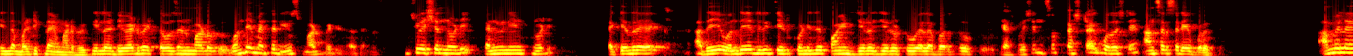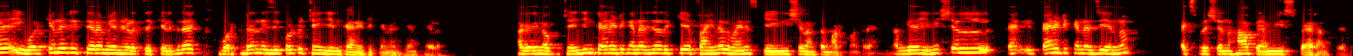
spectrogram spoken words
ಇಂದ ಮಲ್ಟಿಪ್ಲೈ ಮಾಡಬೇಕು. ಇಲ್ಲ ಡಿವೈಡ್ ಬೈ ತೌಸಂಡ್ ಮಾಡೋದು ಒಂದೇ ಮೆಥಡ್ ಯೂಸ್ ಮಾಡಬೇಡಿ. ಅದನ್ನು ಸಿಚುವೇಶನ್ ನೋಡಿ ಕನ್ವೀನಿಯಂಟ್ ನೋಡಿ. ಯಾಕೆಂದ್ರೆ ಅದೇ ಒಂದೇ ರೀತಿ ಇಟ್ಕೊಂಡಿದ್ರೆ ಪಾಯಿಂಟ್ ಜೀರೋ ಜೀರೋ ಟೂ ಎಲ್ಲ ಬರೆದು ಕ್ಯಾಲ್ಕುಲೇಷನ್ ಸ್ವಲ್ಪ ಕಷ್ಟ ಆಗ್ಬೋದು ಅಷ್ಟೇ. ಆನ್ಸರ್ ಸರಿಯಾಗಿ ಬರುತ್ತೆ. ಆಮೇಲೆ ಈ ವರ್ಕ್ ಎನರ್ಜಿ ಥಿಯರಮ್ ಏನು ಹೇಳುತ್ತೆ ಕೇಳಿದ್ರೆ work done is equal to change in kinetic energy ಅಂತ ಹೇಳುತ್ತೆ. ಹಾಗಾಗಿ ನಾವು ಚೇಂಜಿಂಗ್ ಕೈನೆಟಿಕ್ ಎನರ್ಜಿ ಅಂದರೆ K final minus K initial ಅಂತ ಮಾಡ್ಕೊಂಡ್ರೆ, ನಮಗೆ ಇನಿಷಿಯಲ್ ಕೈನೆಟಿಕ್ ಎನರ್ಜಿಯನ್ನು expression half M U square ಅಂತ ಹೇಳಿ.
